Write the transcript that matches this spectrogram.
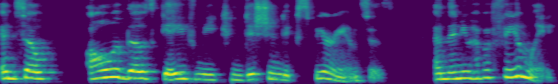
And so all of those gave me conditioned experiences. And then you have a family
